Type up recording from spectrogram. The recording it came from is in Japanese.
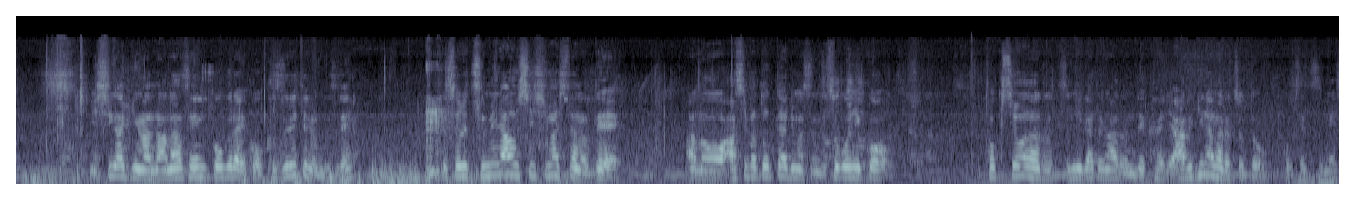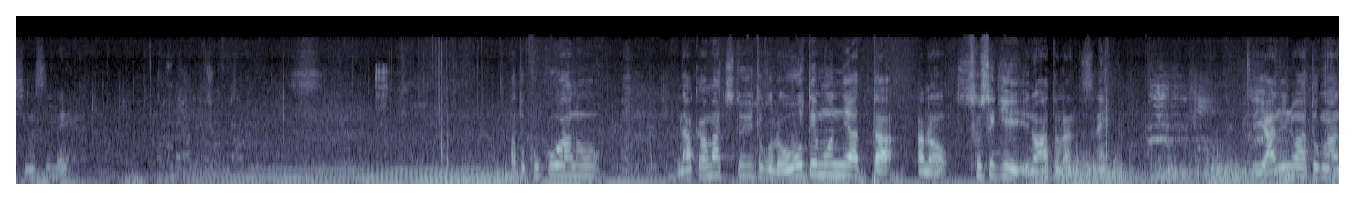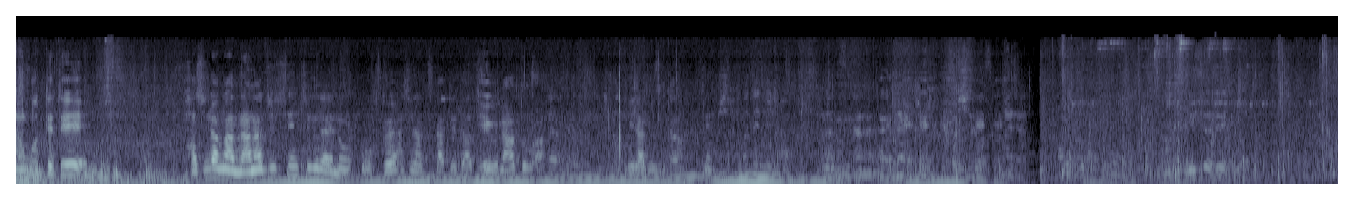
石垣が7,000個ぐらいこう崩れてるんですね。でそれ積み直ししましたのであの足場取ってありますんでそこにこう特徴のある積み方があるんで帰り歩きながらちょっとご説明しますね。あとここはあの中町というところ大手門にあったあの礎石の跡なんですね。で屋根の跡が残ってて柱が70センチぐらいの太い柱使ってたというような跡が見られるんですね。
